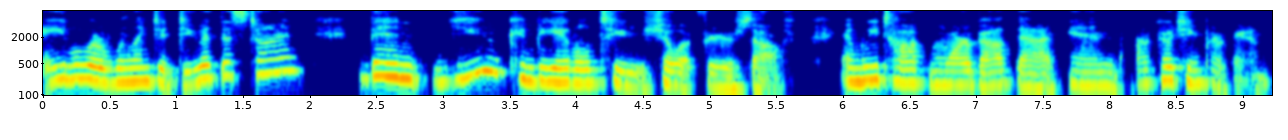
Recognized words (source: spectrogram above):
able or willing to do at this time, then you can be able to show up for yourself. And we talk more about that in our coaching program.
